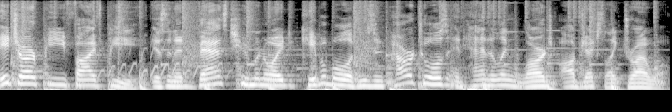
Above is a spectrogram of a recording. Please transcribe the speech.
HRP-5P is an advanced humanoid capable of using power tools and handling large objects like drywall.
